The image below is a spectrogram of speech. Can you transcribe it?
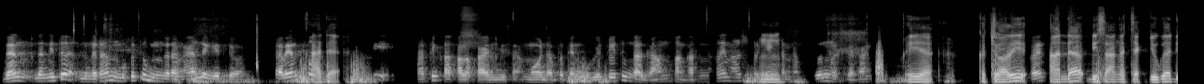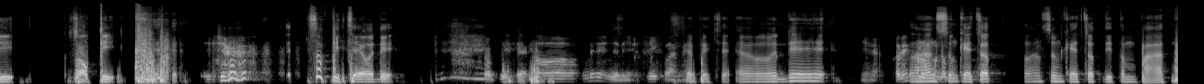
Dan dan itu beneran buku tuh beneran ada gitu. Kalian tuh ada tapi, tapi ka- kalau kalian bisa mau dapetin buku itu itu nggak gampang karena kalian harus pergi Hmm. ke Neptunus ya kan? Iya. Kecuali Kalian- anda bisa ngecek juga di Shopee. Shopee COD oh ini jadi iklan ya? Shopee COD Iya. kalian langsung dapetin- kecot langsung kecot di tempat.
